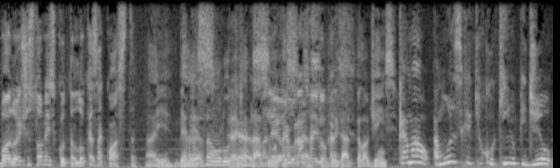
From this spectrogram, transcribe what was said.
Boa noite, estou na escuta, Lucas Acosta. Aí, beleza. Abração, Lucas. Grande abraço, Valeu, Lucas. abraço aí, Lucas. Obrigado pela audiência. Kamal, a música que o Coquinho pediu,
